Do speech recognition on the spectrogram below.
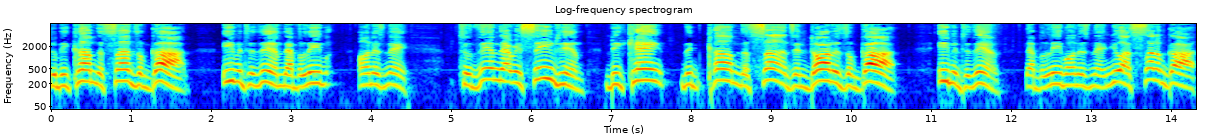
to become the sons of God, even to them that believe on his name. To them that received him became become the sons and daughters of God, even to them that believe on his name. You are a son of God.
